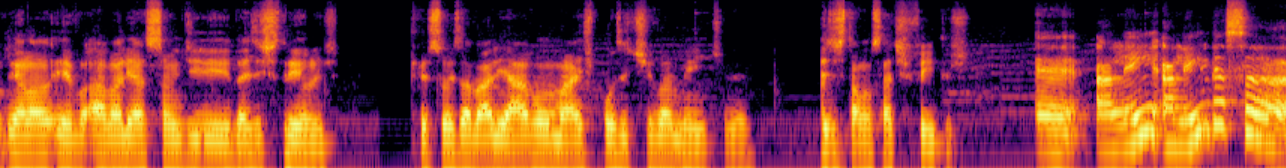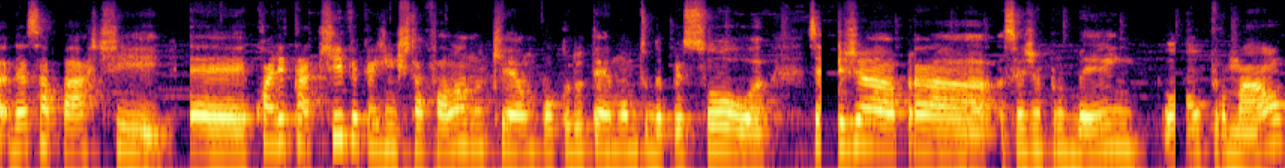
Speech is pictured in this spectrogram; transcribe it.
pela avaliação de, das estrelas. As pessoas avaliavam mais positivamente, né? Estavam satisfeitas. É, além, além dessa, dessa parte é, qualitativa que a gente está falando, que é um pouco do termômetro da pessoa, seja para seja o bem ou para o mal,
